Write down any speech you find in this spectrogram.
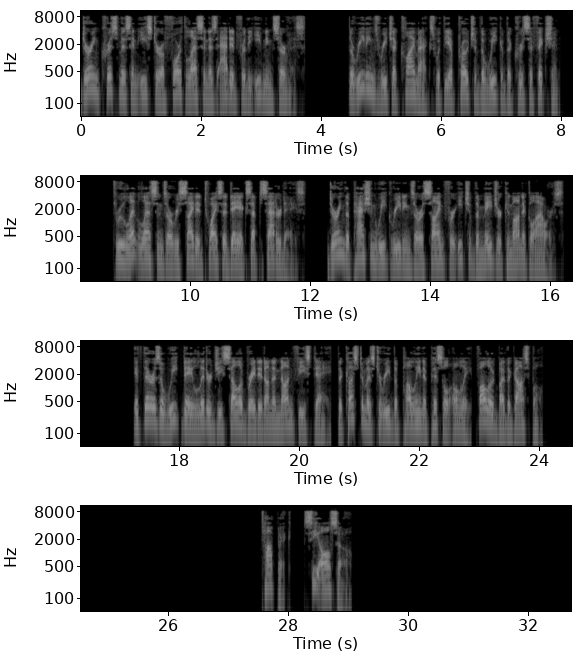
During Christmas and Easter a fourth lesson is added for the evening service. The readings reach a climax with the approach of the week of the crucifixion. Through Lent lessons are recited twice a day except Saturdays. During the Passion Week readings are assigned for each of the major canonical hours. If there is a weekday liturgy celebrated on a non-feast day, the custom is to read the Pauline epistle only, followed by the Gospel. See also.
